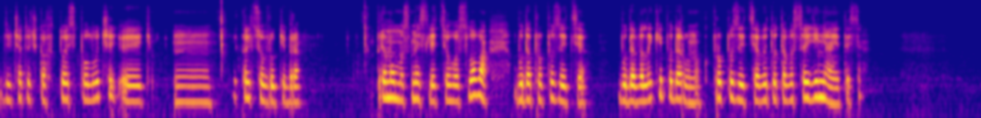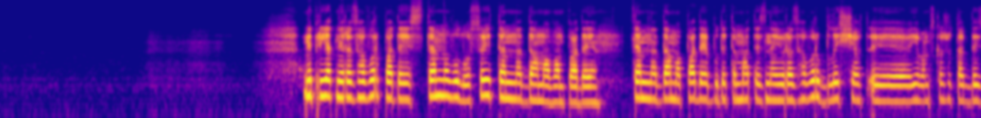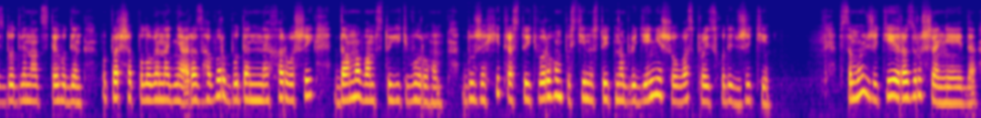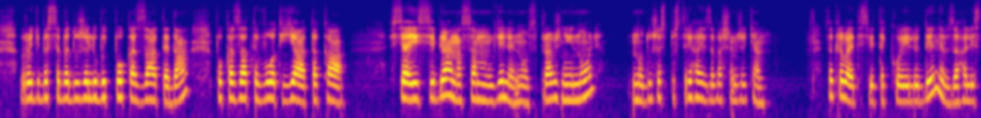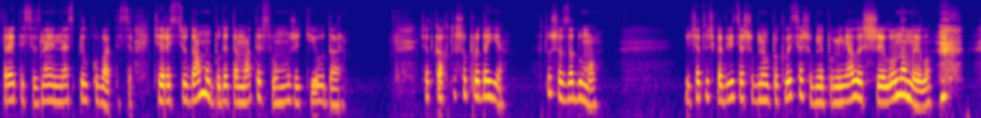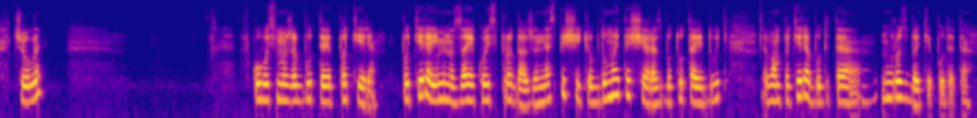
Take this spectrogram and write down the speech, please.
Дівчаточка, хтось получить е, кольцо в руки бере. Прямому смислі цього слова буде пропозиція. Буде великий подарунок. Пропозиція. Ви тут воссоєдиняєтеся. Неприятний розговор падає з темноволосою, темна дама вам падає. Темна дама падає, будете мати з нею розговор ближче, е, я вам скажу так, десь до 12 годин. Ну, перша половина дня. Розговор буде нехороший. Дама вам стоїть ворогом. Дуже хитра стоїть ворогом, постійно стоїть в що у вас відбувається в житті. В самому житті розрушення йде. Вроді би себе дуже любить показати, да? показати, от я така вся із себе, на самом деле, ну, справжній ноль, ну, дуже спостерігає за вашим життям. Закривайтесь від такої людини, взагалі старайтеся з нею не спілкуватися. Через цю даму будете мати в своєму житті удар. Чатка, хто що продає? Хто що задумав? Дівчаточка, дивіться, щоб не упеклися, щоб не поміняли шило на мило. Чули? В когось може бути потеря. потеря іменно за якоїсь продажі. Не спішіть, обдумайте ще раз, бо тут йдуть, вам потеря будете, ну, розбиті будете.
